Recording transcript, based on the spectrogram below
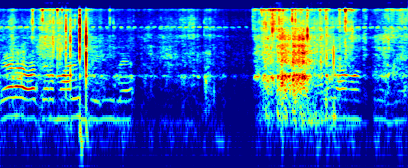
வேலை பார்க்குற மாதிரி தெரியல நல்லா மட்டும் இல்லை.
